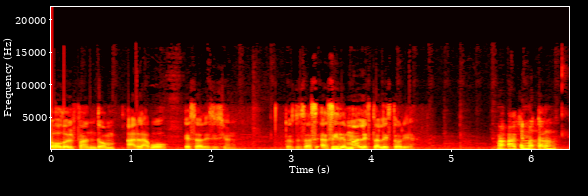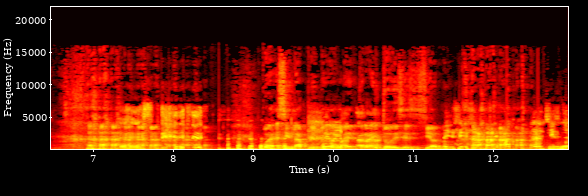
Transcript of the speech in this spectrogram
todo el fandom alabó esa decisión. Entonces, así, así de mal está la historia. ¿A a quién mataron? Este, Voy a decir la primera Digo, letra y tú dices sí o no. El chisme,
